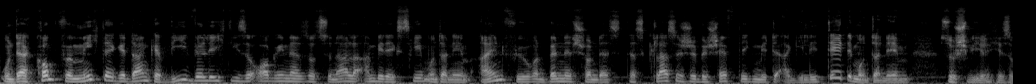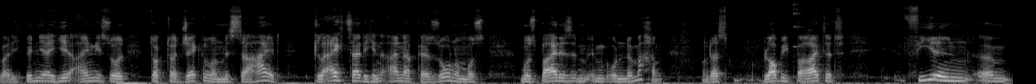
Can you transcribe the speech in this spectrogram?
Und da kommt für mich der Gedanke, wie will ich diese organisationale Ambidextrie im Unternehmen einführen, wenn es schon das, das klassische Beschäftigen mit der Agilität im Unternehmen so schwierig ist. Weil ich bin ja hier eigentlich so Dr. Jekyll und Mr. Hyde gleichzeitig in einer Person und muss, muss beides im, im Grunde machen. Und das, glaube ich, bereitet vielen ähm,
